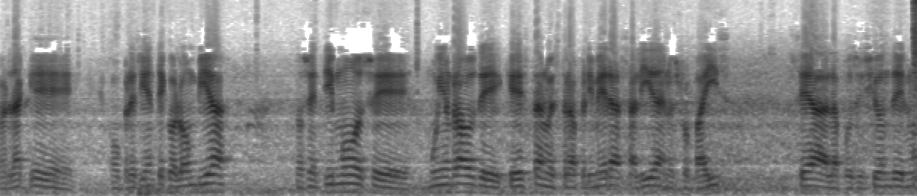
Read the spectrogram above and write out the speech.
Verdad que como presidente de Colombia nos sentimos eh, muy honrados de que esta nuestra primera salida de nuestro país sea la posición del...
